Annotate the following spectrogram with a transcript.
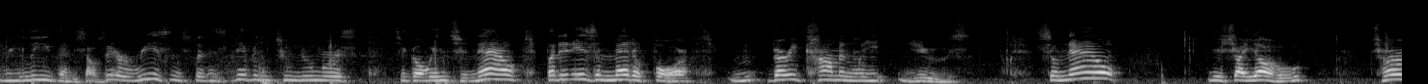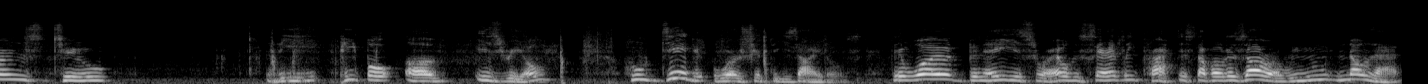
relieve themselves. There are reasons for this given to numerous to go into now, but it is a metaphor very commonly used. So now Yeshayahu turns to the people of Israel who did worship these idols. There were Bnei Israel who sadly practiced Avodah Zarah. We know that.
